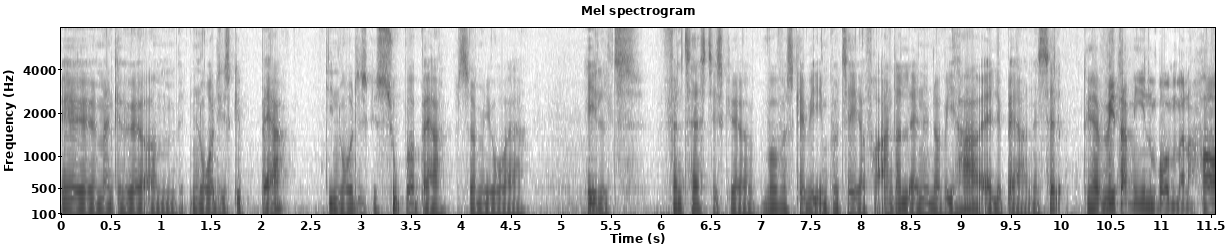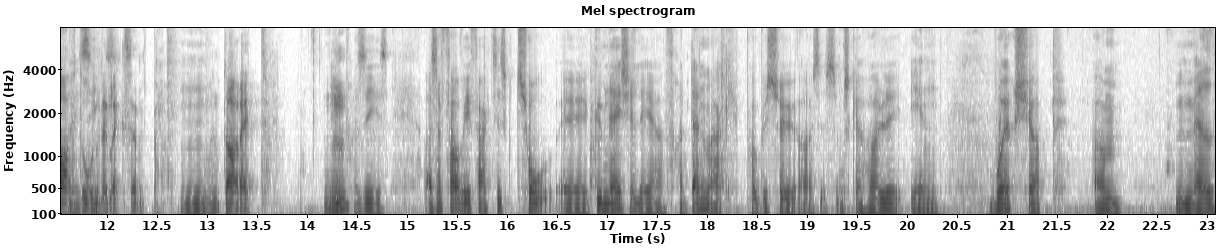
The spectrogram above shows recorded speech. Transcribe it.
Øh, man kan høre om nordiske bær, de nordiske superbær, som jo er helt fantastiske, og hvorfor skal vi importere fra andre lande, når vi har alle bærene selv? De här vitaminbomberna, havtorn Precis. till exempel. Mm. Man ett. Lige Mm. præcis. Og så får vi faktisk to øh, gymnasielærer fra Danmark på besøg også, som skal holde en workshop om mad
